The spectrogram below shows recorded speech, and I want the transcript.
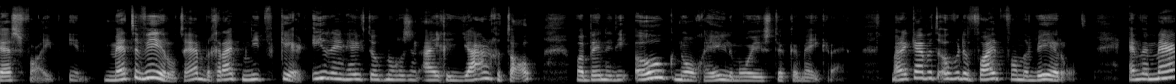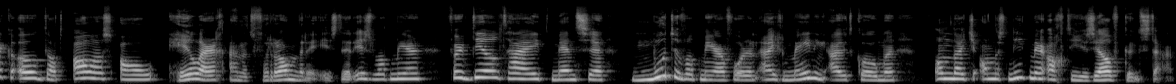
6-vibe in. Met de wereld, hè? begrijp me niet verkeerd. Iedereen heeft ook nog eens een eigen jaargetal, waarbinnen die ook nog hele mooie stukken meekrijgt. Maar ik heb het over de vibe van de wereld. En we merken ook dat alles al heel erg aan het veranderen is. Er is wat meer verdeeldheid. Mensen moeten wat meer voor hun eigen mening uitkomen, omdat je anders niet meer achter jezelf kunt staan.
